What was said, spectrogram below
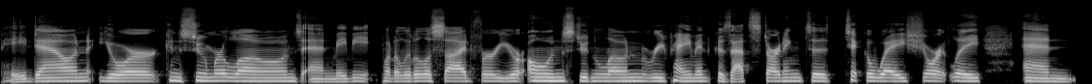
paid down your consumer loans and maybe put a little aside for your own student loan repayment because that's starting to tick away shortly and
